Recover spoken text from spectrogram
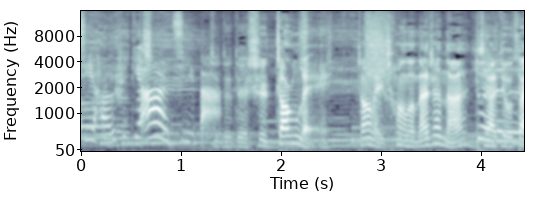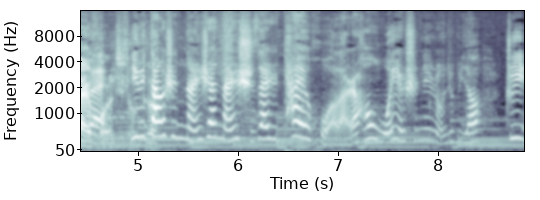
季，好像是第二季吧。对对对，是张磊，张磊唱的《南山南》，一下就带火了这首歌。因为当时《南山南》实在是太火了，然后我也是那种就比较追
